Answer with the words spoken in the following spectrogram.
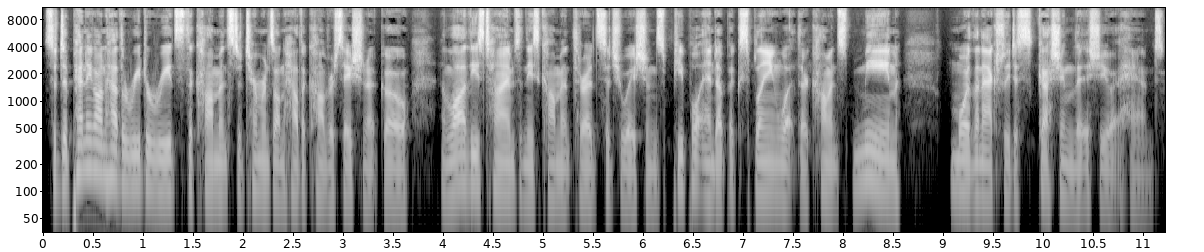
So depending on how the reader reads the comments determines on how the conversation would go. And a lot of these times in these comment thread situations, people end up explaining what their comments mean more than actually discussing the issue at hand.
